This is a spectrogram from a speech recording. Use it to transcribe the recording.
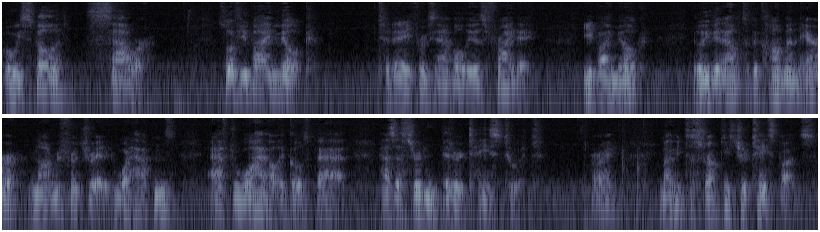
But we spell it sour. So if you buy milk, today, for example, is Friday. You buy milk, you leave it out to the common era, not refrigerated. What happens? After a while, it goes bad. Has a certain bitter taste to it. All right? It might be disrupting to your taste buds.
